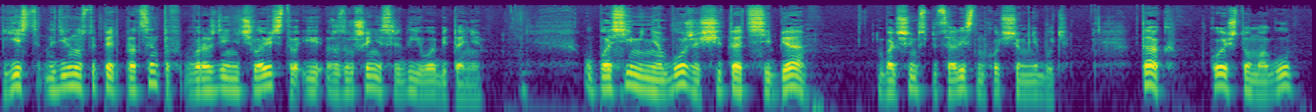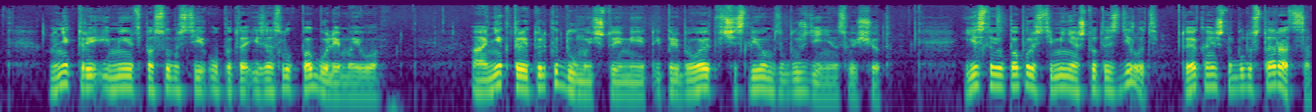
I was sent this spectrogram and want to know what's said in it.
Есть на 95% вырождение человечества и разрушение среды его обитания. Упаси меня, Боже, считать себя большим специалистом хоть в чем-нибудь. Так, кое-что могу, Но некоторые имеют способности опыта и заслуг поболее моего. А некоторые только думают, что имеют, и пребывают в счастливом заблуждении на свой счет. Если вы попросите меня что-то сделать, то я, конечно, буду стараться,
